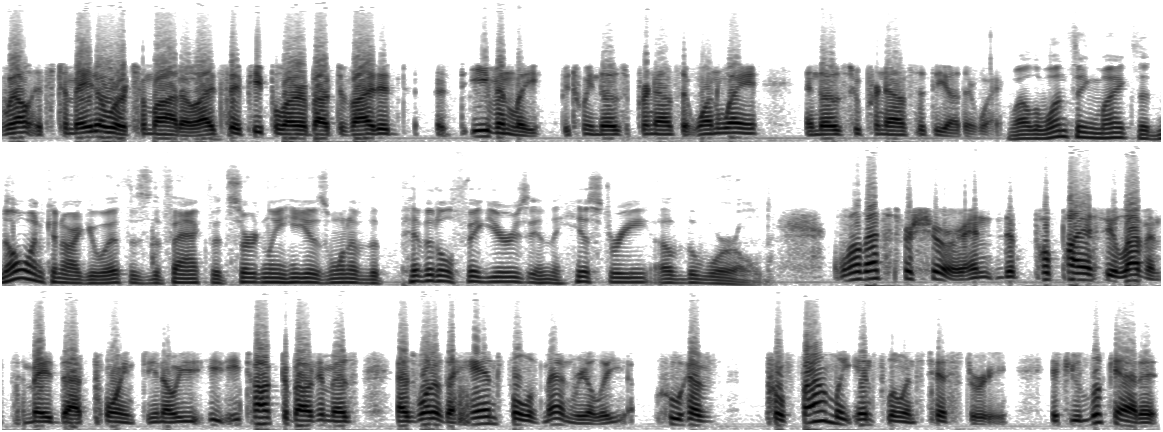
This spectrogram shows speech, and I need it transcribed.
Well, it's tomato or tomato. I'd say people are about divided uh, evenly between those who pronounce it one way and those who pronounce it the other way. Well, the one thing, Mike, that no one can argue with is the fact that certainly he is one of the pivotal figures in the history of the world. Well, that's for sure. And the Pope Pius XI made that point. You know, he, he talked about him as, as one of the handful of men, really, who have profoundly influenced history. If you look at it,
